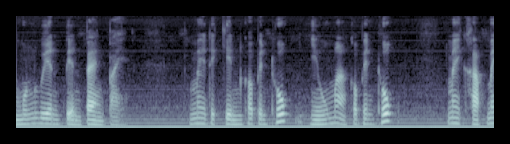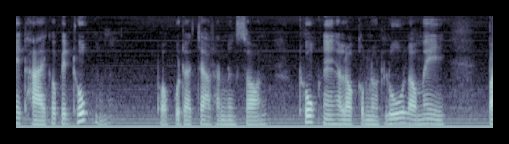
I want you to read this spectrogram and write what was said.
หมุนเวียนเปลี่ยนแปลงไป ไม่ได้กินก็เป็นทุกข์หิวมากก็เป็นทุกข์ไม่ขับไม่ถ่ายก็เป็นทุกข์พอพุทธเจ้าท่านหนึ่งสอนทุกข์เนี่ยเรากำหนดรู้เราไม่ไป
